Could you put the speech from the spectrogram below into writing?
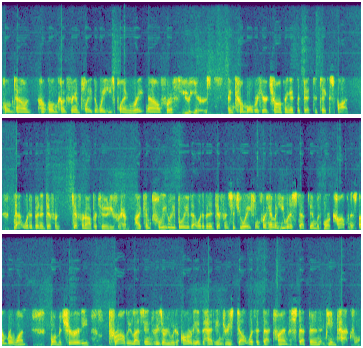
hometown, home country, and played the way he's playing right now for a few years and come over here chomping at the bit to take a spot? that would have been a different different opportunity for him. I completely believe that would have been a different situation for him, and he would have stepped in with more confidence. Number one, more maturity, probably less injuries, or he would already have had injuries dealt with at that time to step in and be impactful.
